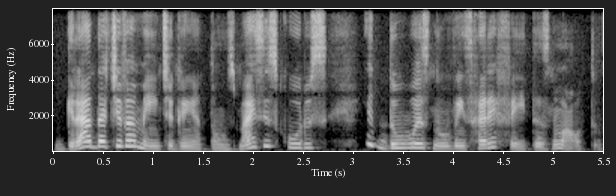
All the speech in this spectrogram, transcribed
gradativamente ganha tons mais escuros e duas nuvens rarefeitas no alto.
